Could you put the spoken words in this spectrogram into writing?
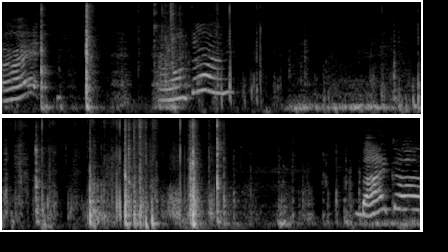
Alright, I'm all done. Bye guys.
